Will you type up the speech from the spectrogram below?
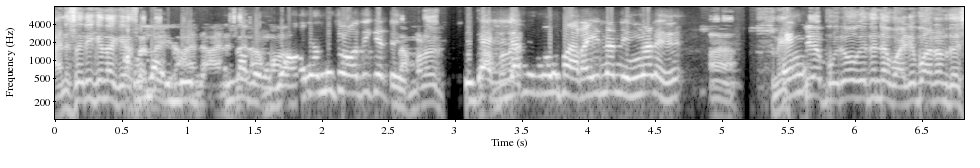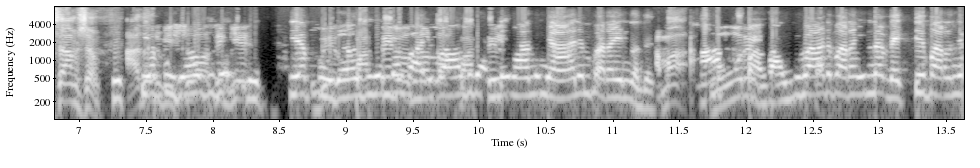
അനുസരിക്കുന്ന കേസല്ല? ഞാനൊന്ന് ചോദിക്കട്ടെ. ഇതെല്ലാം നിങ്ങൾ പറയുന്ന നിങ്ങൾ നിത്യ പുരോഹിതന്റെ വഴിപാടാണ് ദശാംശം. പുരോഹിതന്റെ വഴിപാട് തന്നെയാണ് ഞാനും പറയുന്നത്. വഴിപാട് പറയുന്ന വ്യക്തി പറഞ്ഞ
